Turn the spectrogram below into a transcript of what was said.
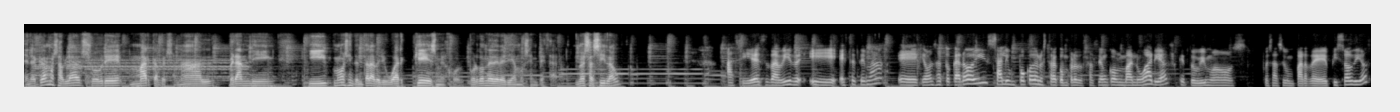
en el que vamos a hablar sobre marca personal, branding y vamos a intentar averiguar qué es mejor, por dónde deberíamos empezar. ¿No es así, Lau? Así es, David. Y este tema eh, que vamos a tocar hoy sale un poco de nuestra conversación con Manuarias que tuvimos pues hace un par de episodios,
